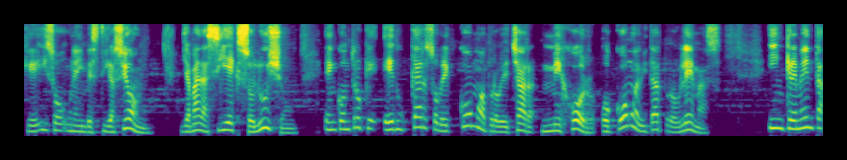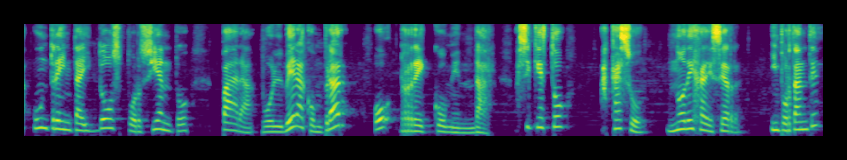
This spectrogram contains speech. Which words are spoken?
que hizo una investigación llamada CX Solution encontró que educar sobre cómo aprovechar mejor o cómo evitar problemas incrementa un 32% para volver a comprar o recomendar. Así que esto, ¿acaso no deja de ser importante?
